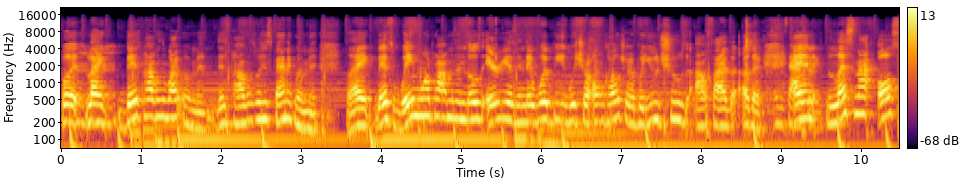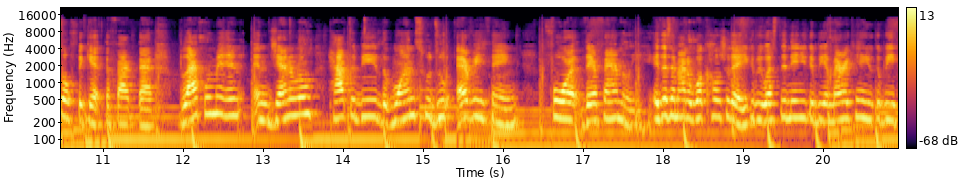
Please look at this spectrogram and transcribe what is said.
but Mm-hmm. like there's problems with white women there's problems with hispanic women like there's way more problems in those areas than there would be with your own culture but you choose outside the other Exactly. and let's not also forget the fact that black women in, in general have to be the ones who do everything for their family. It doesn't matter what culture they're. You could be West Indian, you could be American, you could be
